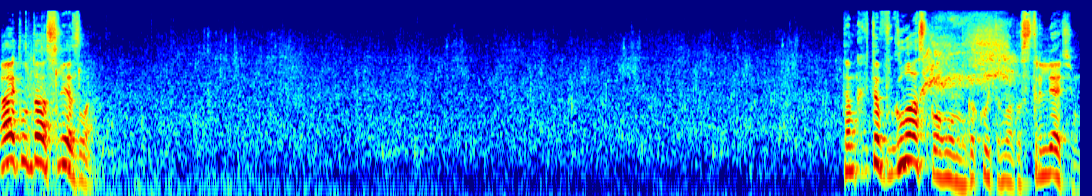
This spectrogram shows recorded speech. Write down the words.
Ай, куда слезла? Там как-то в глаз, по-моему, какой-то надо стрелять ему.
